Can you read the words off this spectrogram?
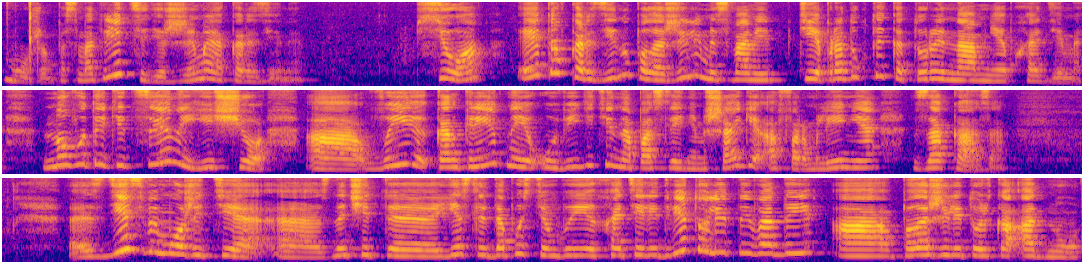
Можем посмотреть содержимое корзины. Все, это в корзину положили мы с вами те продукты, которые нам необходимы. Но вот эти цены еще а, вы конкретные увидите на последнем шаге оформления заказа. Э, здесь вы можете, э, значит, э, если, допустим, вы хотели две туалетные воды, а положили только одну,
